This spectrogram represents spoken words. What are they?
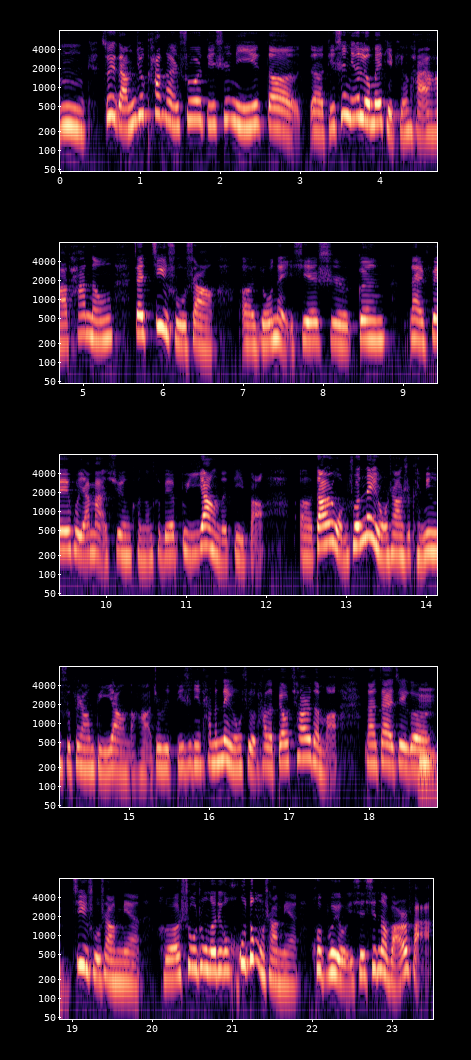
嗯，所以咱们就看看说迪士尼的呃迪士尼的流媒体平台哈，它能在技术上呃有哪些是跟奈飞或亚马逊可能特别不一样的地方？呃，当然，我们说内容上是肯定是非常不一样的哈，就是迪士尼它的内容是有它的标签的嘛。那在这个技术上面和受众的这个互动上面，会不会有一些新的玩法？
